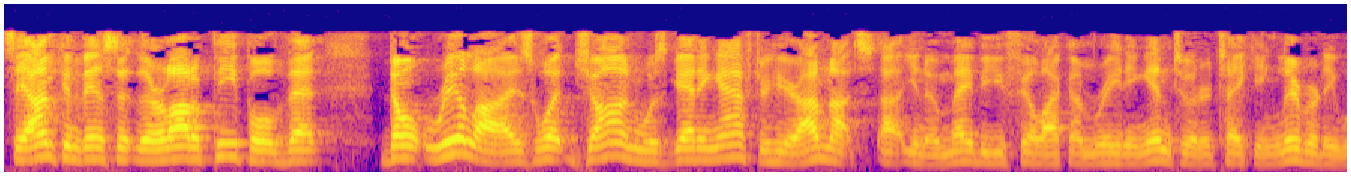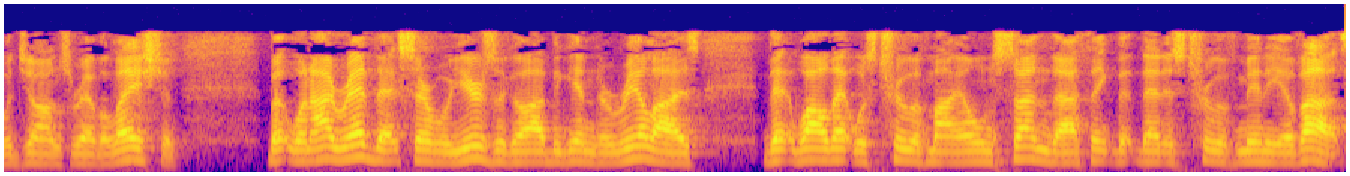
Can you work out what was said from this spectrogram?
See, I'm convinced that there are a lot of people that don't realize what John was getting after here. I'm not, uh, you know, maybe you feel like I'm reading into it or taking liberty with John's revelation. But when I read that several years ago, I began to realize that while that was true of my own son, that I think that that is true of many of us.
